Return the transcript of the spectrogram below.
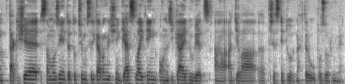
Um, takže samozřejmě to je to, čemu se říká v angličtině gaslighting. On říká jednu věc a, a dělá uh, přesně tu, na kterou upozorňuje.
